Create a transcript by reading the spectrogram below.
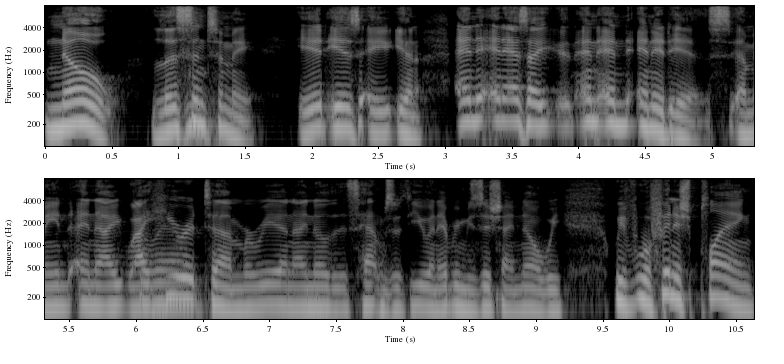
"No. Listen to me. It is a you know." And and as I and and and it is. I mean, and I I hear it, uh, Maria, and I know that this happens with you and every musician I know. We we've we'll finish playing.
